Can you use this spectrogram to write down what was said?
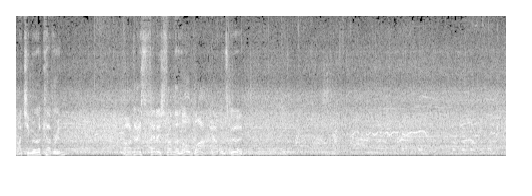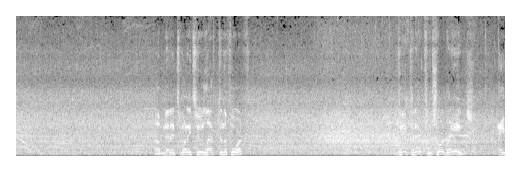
Hachimura covering. Oh, nice finish from the low block. That one's good. A minute 22 left in the fourth. Can't connect from short range. A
